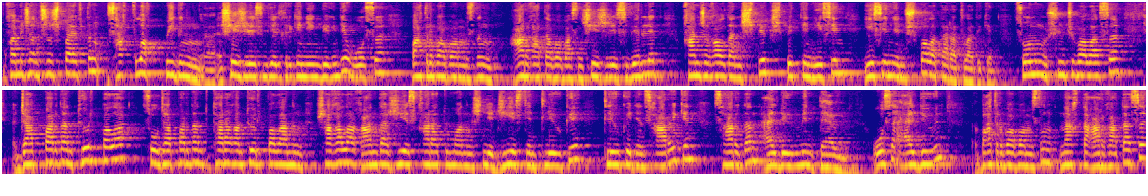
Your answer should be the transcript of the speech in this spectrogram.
Мұхамеджан тынышбаевтың саққұлақ бидің ә, шежіресін келтірген еңбегінде осы батыр бабамыздың арғы ата бабасының шежіресі беріледі. Қанжығалдан ішпек ішпектен есен есеннен үш бала таратылады екен. Соның үшінші баласы жаппардан төрт бала сол жаппардан тараған төрт баланың шағалақ анда жиес қара туманың ішінде жиестен тілеуке тілеукеден сары екен сарыдан әлдеуін мен дәуін. Осы әлдеуін батыр бабамыздың нақты арғы атасы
